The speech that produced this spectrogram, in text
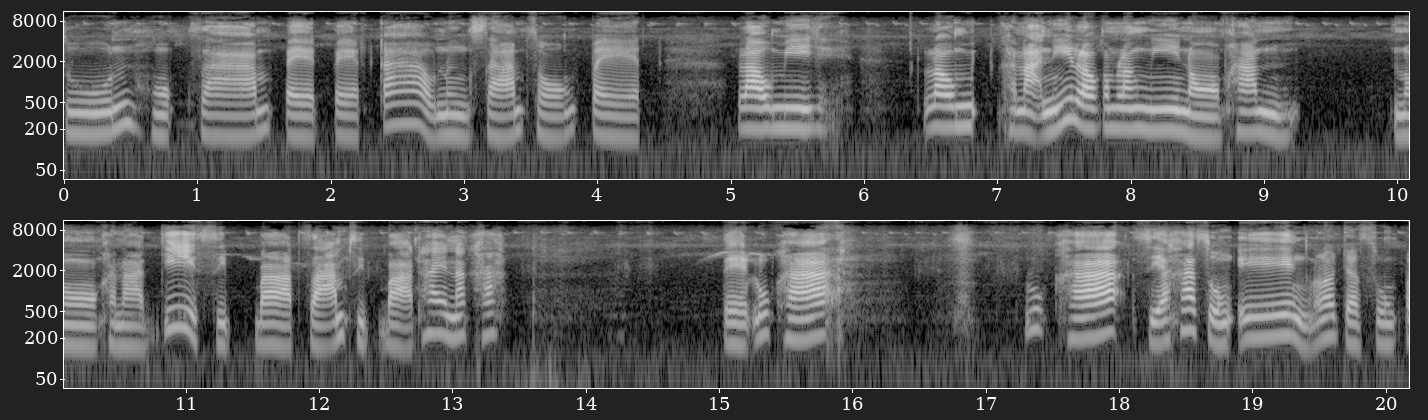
0 6 3 8 8 9 1 3 2 8เรามีเราขณะนี้เรากำลังมีหน่อพันธุ์หน่อขนาด20บาท30บาทให้นะคะ แต่ลูกค้า ลูกค้า สียค่าส่งเอง เราจะส่งไป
